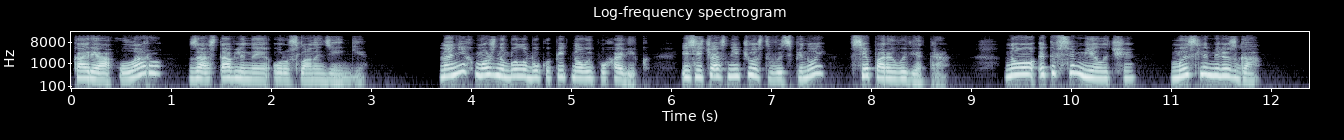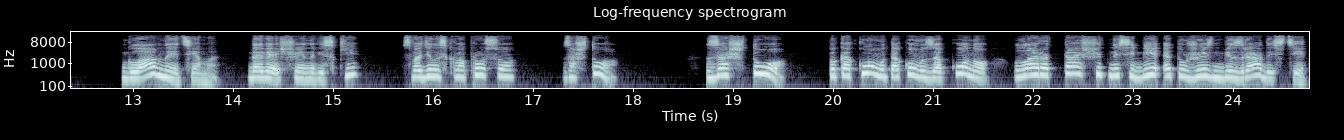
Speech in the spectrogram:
коря Лару за оставленные у Руслана деньги. На них можно было бы купить новый пуховик и сейчас не чувствовать спиной все порывы ветра. Но это все мелочи, мысли мелюзга. Главная тема, давящая на виски, сводилась к вопросу «За что?». За что? По какому такому закону Лара тащит на себе эту жизнь без радости,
